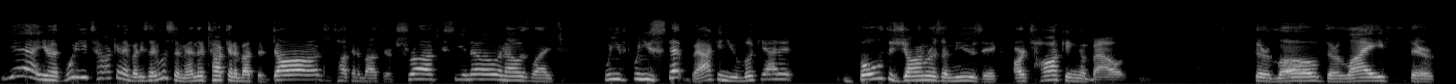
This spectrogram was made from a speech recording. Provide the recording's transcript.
yeah, and you're like, what are you talking about? He's like, listen, man, they're talking about their dogs, they're talking about their trucks, you know. And I was like, when you when you step back and you look at it, both genres of music are talking about their love, their life, their,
